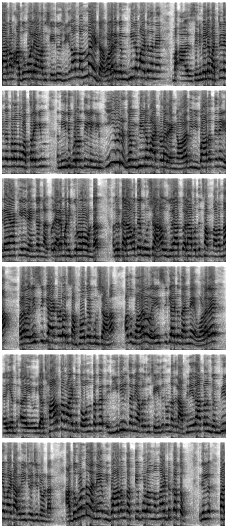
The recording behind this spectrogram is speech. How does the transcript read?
കാരണം അതുപോലെയാണ് അത് ചെയ്തു വെച്ചിരിക്കുന്നത്. അത് നന്നായിട്ട് വളരെ ഗംഭീരമായിട്ട് തന്നെ സിനിമയിലെ മറ്റു രംഗങ്ങളൊന്നും അത്രയ്ക്കും നീതി പുലർത്തിയില്ലെങ്കിലും ഈ ഒരു ഗംഭീരമായിട്ടുള്ള രംഗം അതായത് ഈ വിവാദത്തിന് ഇടയാക്കിയ രംഗങ്ങൾ ഒരു അരമണിക്കൂറോളം ഉണ്ട്. അതൊരു കലാപത്തെ കുറിച്ചാണ് ഗുജറാത്ത് കലാപത്തിൽ നടന്ന വളരെ റിയലിസ്റ്റിക് ആയിട്ടുള്ള ഒരു സംഭവത്തെ കുറിച്ചാണ് അത് വളരെ റിയലിസ്റ്റിക് ആയിട്ട് തന്നെ വളരെ യഥാർത്ഥമായിട്ട് തോന്നത്തക്ക രീതിയിൽ തന്നെ അവരത് ചെയ്തിട്ടുണ്ട്. അതിൽ അഭിനേതാക്കളും ഗംഭീരമായിട്ട് അഭിനയിച്ചു വെച്ചിട്ടുണ്ട്. അതുകൊണ്ട് തന്നെ വിവാദം കത്തിയപ്പോൾ അത് നന്നായിട്ട് കത്തും. ഇതിൽ പല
